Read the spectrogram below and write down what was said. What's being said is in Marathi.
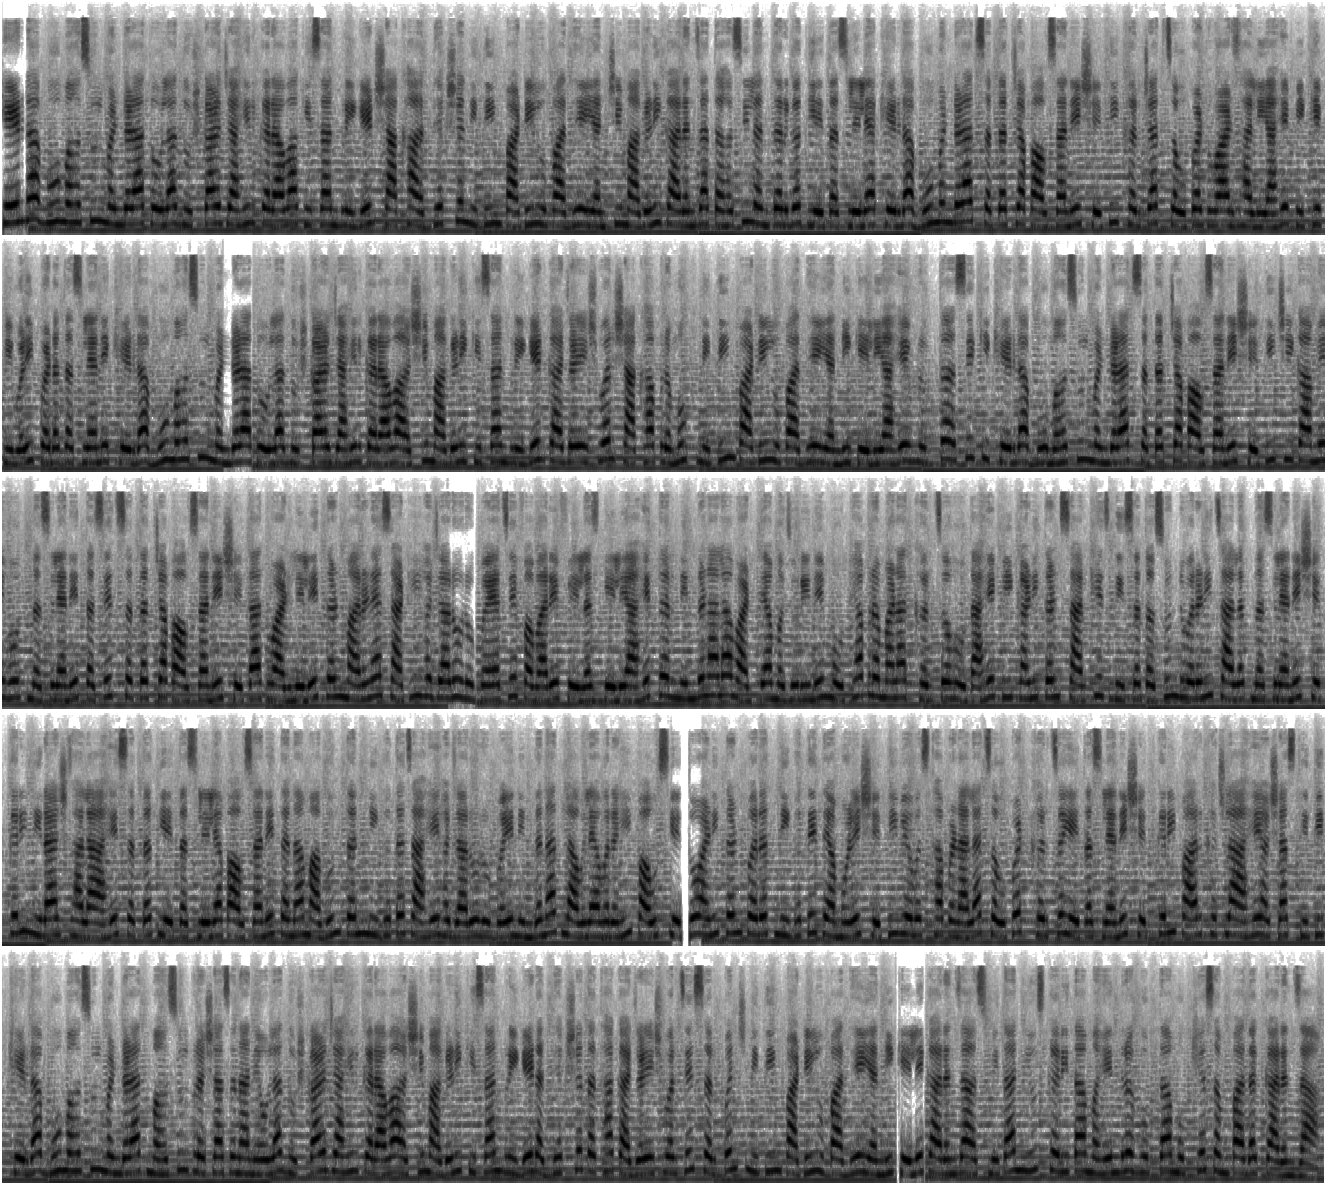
खेडदा भू महसूल मंडळात ओला दुष्काळ जाहीर करावा किसान ब्रिगेड शाखा अध्यक्ष नितीन पाटील उपाध्ये यांची मागणी कारंजा तहसील अंतर्गत येत असलेल्या खेडदा भूमंडळात सततच्या पावसाने शेती खर्चात चौपट वाढ झाली आहे. पिके पिवळी पडत असल्याने खेडदा भू महसूल मंडळात ओला दुष्काळ जाहीर करावा अशी मागणी किसान ब्रिगेड काजळेश्वर शाखा प्रमुख नितीन पाटील उपाध्ये यांनी केली आहे. वृत्त असे की खेडदा भू महसूल मंडळात सततच्या पावसाने शेतीची कामे होत नसल्याने तसेच सततच्या पावसाने शेतात वाढलेले तण मारण्यासाठी हजारो रुपयाचे फवारे फेलस गेले आहेत तर निंदणाला वाढत्या मजुरीने मोठ्या प्रमाणात खर्च होत आहे. पीक आणि तण सारखेच दिसत असून डवरणी चालत नसल्याने शेतकरी निराश झाला आहे. सतत येत असलेल्या पावसाने तना मागून तण निघतच आहे. हजारो रुपये निंदनात लावल्यावरही पाऊस येतो आणि तण परत निघते त्यामुळे शेती व्यवस्थापनाला चौपट खर्च येत असल्याने शेतकरी पार खचला आहे. अशा स्थितीत खेडा भूमहसूल मंडळात महसूल प्रशासनाने ओला दुष्काळ जाहीर करावा अशी मागणी किसान ब्रिगेड अध्यक्ष तथा काजळेश्वरचे सरपंच नितीन पाटील उपाध्ये यांनी केले कारंजा अस्मिता न्यूज करिता महेंद्र गुप्ता मुख्य संपादक कारंजा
